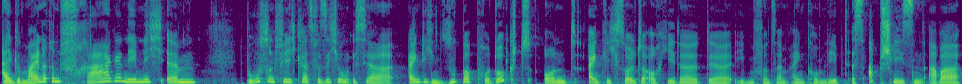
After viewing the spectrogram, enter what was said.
allgemeineren Frage, nämlich ähm, Berufsunfähigkeitsversicherung ist ja eigentlich ein super Produkt und eigentlich sollte auch jeder, der eben von seinem Einkommen lebt, es abschließen. Aber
